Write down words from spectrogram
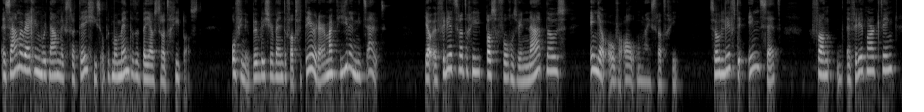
Een samenwerking wordt namelijk strategisch op het moment dat het bij jouw strategie past. Of je nu publisher bent of adverteerder, maakt hierin niets uit. Jouw affiliate strategie past vervolgens weer naadloos in jouw overal online strategie. Zo lift de inzet van affiliate marketing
